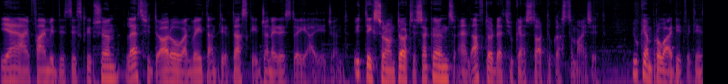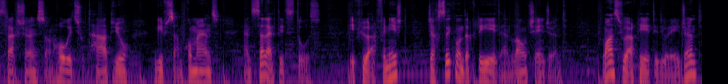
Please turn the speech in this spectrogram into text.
Yeah, I'm fine with this description. Let's hit the arrow and wait until Taskade generates the AI agent. It takes around 30 seconds and after that you can start to customize it. You can provide it with instructions on how it should help you, give some commands and select its tools. If you are finished, just click on the create and launch agent. Once you have created your agent,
